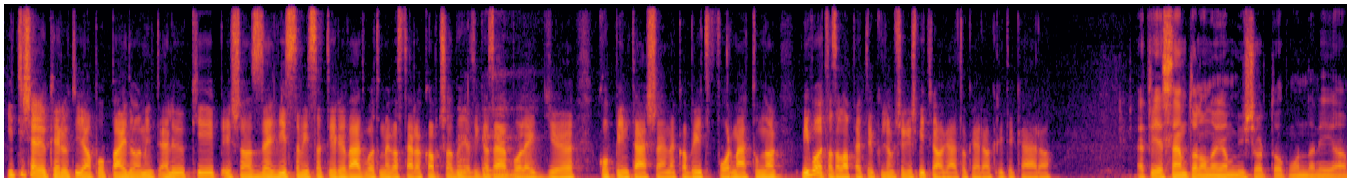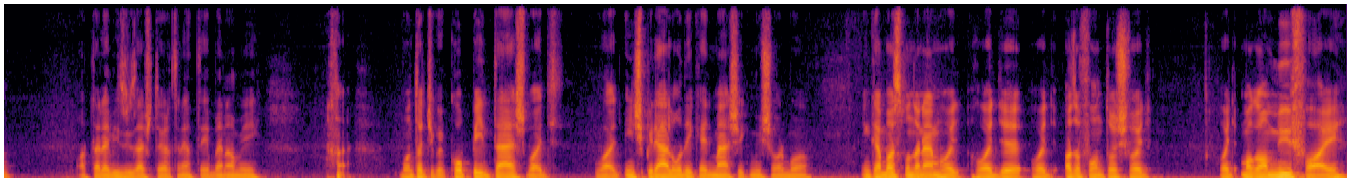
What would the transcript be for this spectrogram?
Itt is előkerült ugye a Pop Idol, mint előkép, és az egy visszavisszatérő vád volt meg aztán a kapcsolatban, hogy az igazából egy koppintása ennek a brit formátumnak. Mi volt az alapvető különbség, és mit reagáltok erre a kritikára? Hát ugye számtalan olyan műsort tudok mondani a, a televíziózás történetében, ami mondhatjuk, hogy koppintás, vagy, vagy inspirálódik egy másik műsorból. Inkább azt mondanám, hogy, hogy, hogy az a fontos, hogy, hogy maga a műfaj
